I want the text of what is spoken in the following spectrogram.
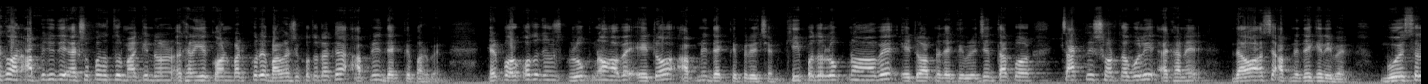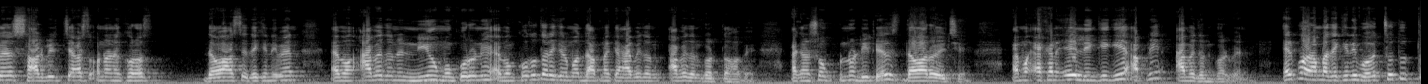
এখন আপনি যদি একশো পঁচাত্তর মার্কিন ডলার এখানে গিয়ে কনভার্ট করে বাংলাদেশে কত টাকা, আপনি দেখতে পারবেন। এরপর কতজন লোক নেওয়া হবে এটাও আপনি দেখতে পেরেছেন। কী পদ লোক নেওয়া হবে এটাও আপনি দেখতে পেরেছেন। তারপর চাকরির শর্তাবলী এখানে দেওয়া আছে, আপনি দেখে নেবেন। বুয়েসেলের সার্ভিস চার্জ, অন্যান্য খরচ দেওয়া আছে, দেখে নেবেন এবং আবেদনের নিয়ম ও করণীয় এবং কত তারিখের মধ্যে আপনাকে আবেদন আবেদন করতে হবে। এখানে সম্পূর্ণ ডিটেলস দেওয়া রয়েছে এবং এখানে এই লিঙ্কে গিয়ে আপনি আবেদন করবেন। এরপর আমরা দেখে নিব চতুর্থ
